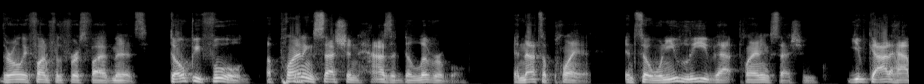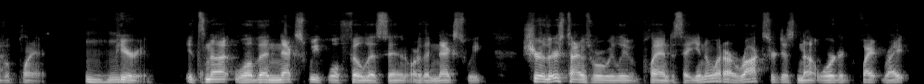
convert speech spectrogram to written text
they're only fun for the first five minutes. Don't be fooled. A planning session has a deliverable, and that's a plan. And so when you leave that planning session, you've got to have a plan, Mhm. period. It's not, well, then next week we'll fill this in or the next week. Sure, there's times where we leave a plan to say, you know what, our rocks are just not worded quite right.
